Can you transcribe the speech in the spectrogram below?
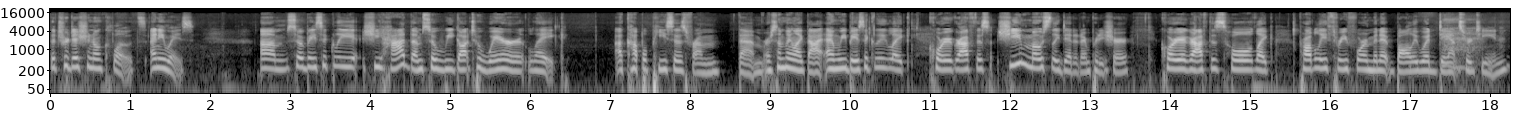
The traditional clothes. Anyways, um, so basically she had them, so we got to wear like a couple pieces from them or something like that, and we basically like choreographed this. She mostly did it. I'm pretty sure choreographed this whole like probably three four minute Bollywood dance routine,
